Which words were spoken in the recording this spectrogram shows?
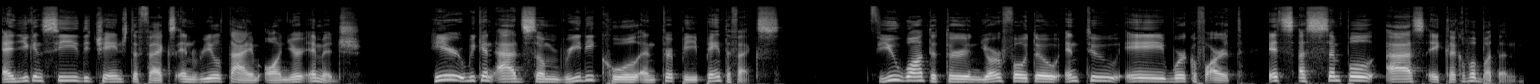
and you can see the changed effects in real time on your image. Here, we can add some really cool and trippy paint effects. If you want to turn your photo into a work of art, it's as simple as a click of a button.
